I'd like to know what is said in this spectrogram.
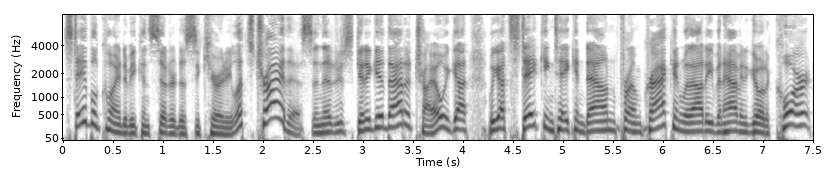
stablecoin, to be considered a security. Let's try this, and they're just going to give that a try. Oh, we got we got staking taken down from Kraken without even having to go to court.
